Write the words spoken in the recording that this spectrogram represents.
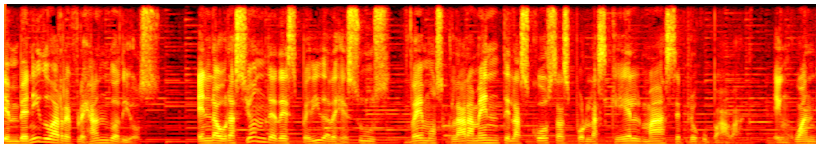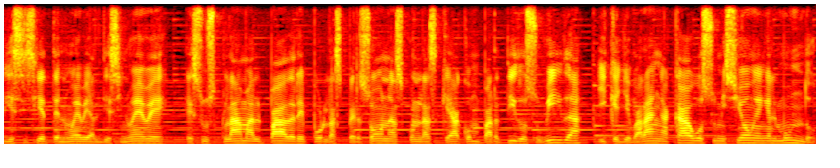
Bienvenido a Reflejando a Dios. En la oración de despedida de Jesús vemos claramente las cosas por las que él más se preocupaba. En Juan 17, 9 al 19, Jesús clama al Padre por las personas con las que ha compartido su vida y que llevarán a cabo su misión en el mundo.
